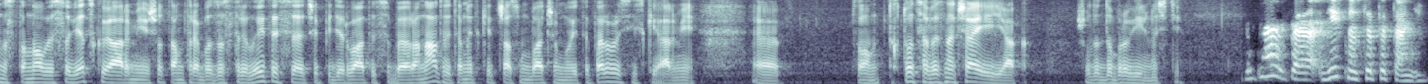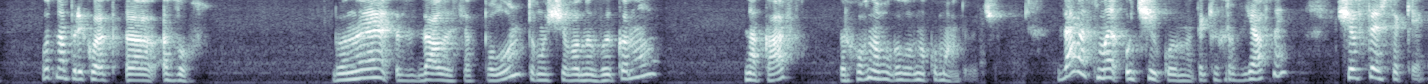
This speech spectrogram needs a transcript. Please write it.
настанови совєтської армії, що там треба застрелитися чи підірвати себе гранатою. Та ми таке часом бачимо і тепер в російській армії. Е, то хто це визначає і як щодо добровільності? Знаєте, дійсно це питання. От, наприклад, е, Азов. Вони здалися в полон, тому що вони виконали наказ Верховного головнокомандувача. Зараз ми очікуємо таких роз'яснень, що все ж таки,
